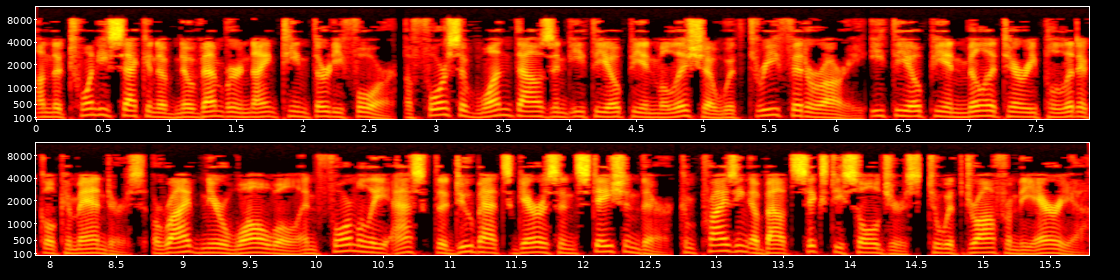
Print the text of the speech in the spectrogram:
On the 22nd of November 1934, a force of 1,000 Ethiopian militia with three Fitawrari Ethiopian military political commanders arrived near Walwal and formally asked the Dubats garrison stationed there comprising about 60 soldiers to withdraw from the area.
